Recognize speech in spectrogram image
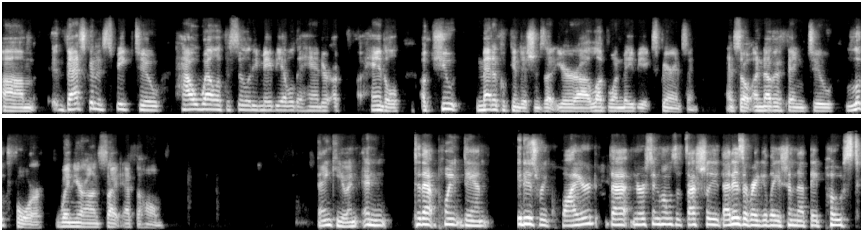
Um, that's going to speak to how well a facility may be able to handle, uh, handle acute medical conditions that your uh, loved one may be experiencing. And so, another thing to look for when you're on site at the home. Thank you. And and to that point, Dan, it is required that nursing homes. It's actually that is a regulation that they post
